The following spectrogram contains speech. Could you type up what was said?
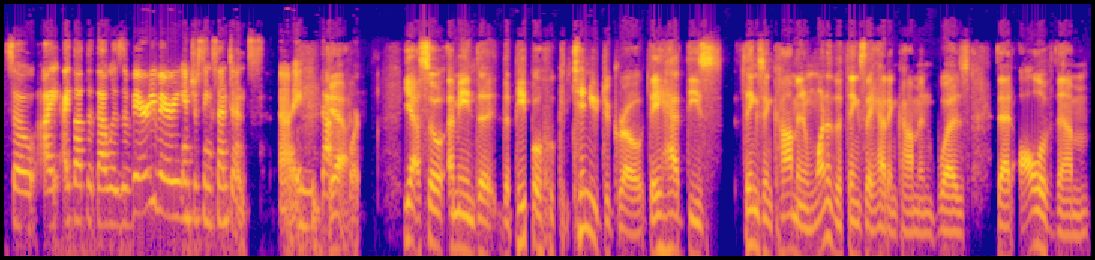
So I, I thought that that was a very very interesting sentence uh, in that yeah. report. Yeah. So I mean the the people who continued to grow, they had these things in common, and one of the things they had in common was that all of them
